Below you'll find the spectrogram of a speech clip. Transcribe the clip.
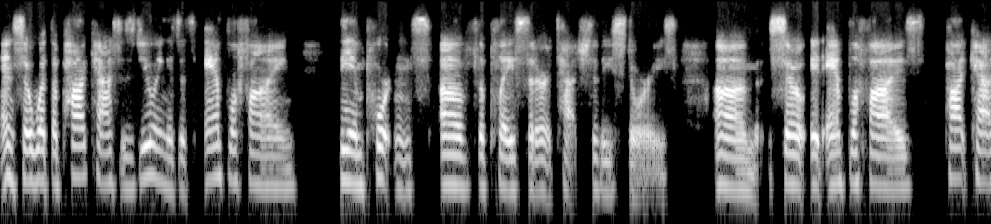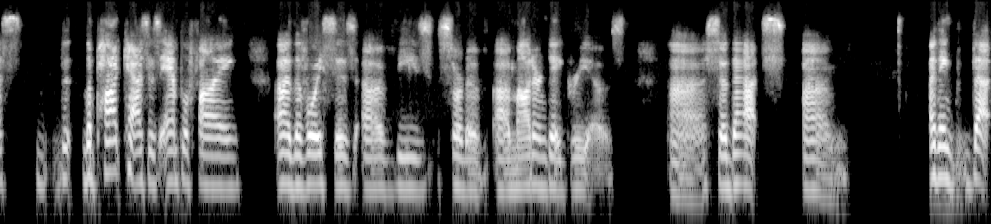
And so what the podcast is doing is it's amplifying the importance of the place that are attached to these stories. Um, so it amplifies podcasts, the, the podcast is amplifying uh, the voices of these sort of uh, modern day griots. Uh, so that's, um, I think that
